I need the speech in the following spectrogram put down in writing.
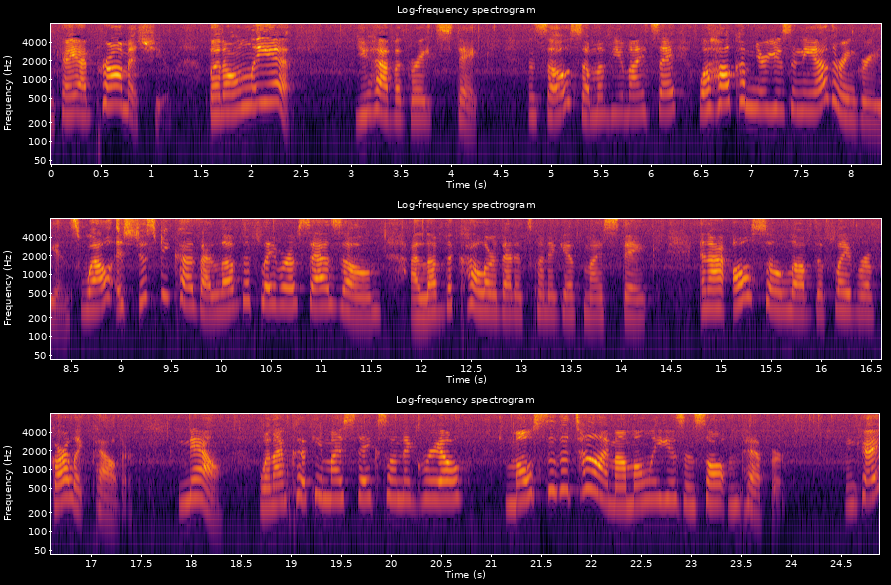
Okay, I promise you. but only if you have a great steak. And so some of you might say, well, how come you're using the other ingredients? Well, it's just because I love the flavor of Sazon. I love the color that it's going to give my steak. And I also love the flavor of garlic powder. Now, when I'm cooking my steaks on the grill, most of the time I'm only using salt and pepper. Okay?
